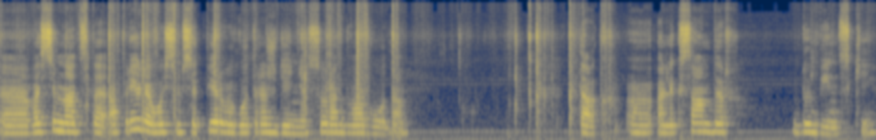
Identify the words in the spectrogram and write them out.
Е, 18 апреля, 81 год рождения, 42 года. Так, е, Олександр Дубінський.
